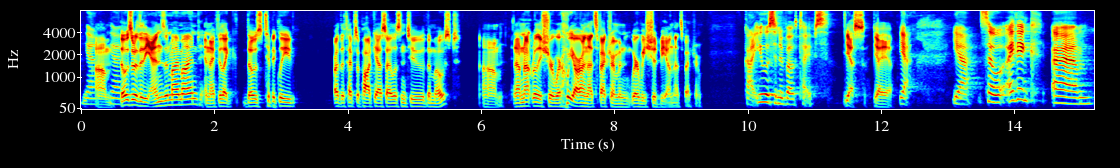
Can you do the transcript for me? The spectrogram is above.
yeah, um, yeah. Those are the ends in my mind. And I feel like those typically are the types of podcasts I listen to the most. Um, and I'm not really sure where we are on that spectrum and where we should be on that spectrum. Got it. You listen to both types. Yes. Yeah. Yeah. Yeah. Yeah. So I think, um,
